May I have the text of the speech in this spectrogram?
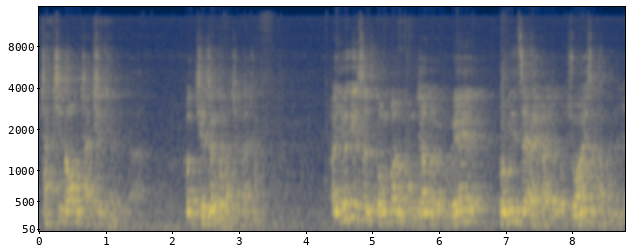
자치다운 자치를 해야 된다. 그 재정도 마찬가지입니다. 아, 여기서 돈 버는 공장을 왜 법인세라 해가지고 중앙에서 다 받느냐.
